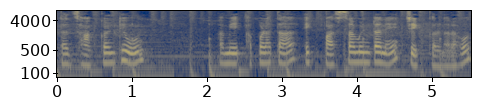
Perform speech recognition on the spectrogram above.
आता झाकण ठेवून आम्ही आपण आता एक पाच सहा मिनिटाने चेक करणार आहोत.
